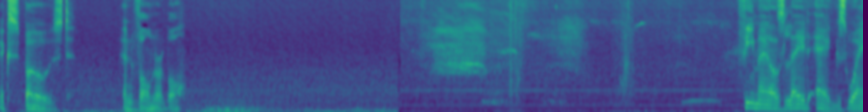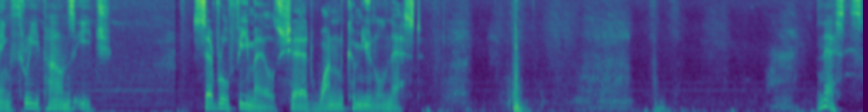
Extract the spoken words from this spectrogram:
exposed and vulnerable. Females laid eggs weighing three pounds each. Several females shared one communal nest. Nests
